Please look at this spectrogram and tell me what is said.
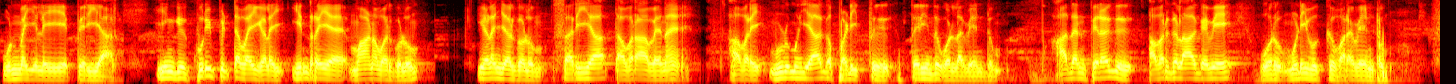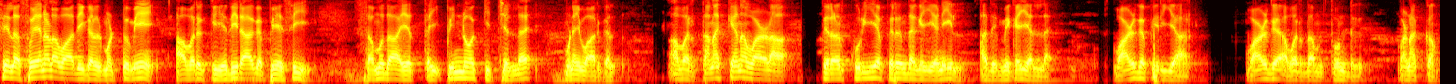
உண்மையிலேயே பெரியார். இங்கு குறிப்பிட்டவைகளை இன்றைய மாணவர்களும் இளைஞர்களும் சரியா தவறாவென அவரை முழுமையாக படித்து தெரிந்து கொள்ள வேண்டும். அதன் பிறகு அவர்களாகவே ஒரு முடிவுக்கு வர வேண்டும். சில சுயநலவாதிகள் மட்டுமே அவருக்கு எதிராக பேசி சமுதாயத்தை பின்னோக்கிச் செல்ல முனைவார்கள். அவர் தனக்கென வாழா பிறர்க்குரிய பெருந்தகையெனில் அது மிகையல்ல. வாழ்க பெரியார் வாழ்க அவர்தம் தொண்டு. வணக்கம்.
